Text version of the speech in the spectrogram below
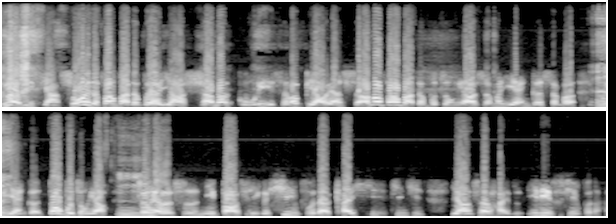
不要去讲，所有的方法都不要要，什么鼓励，什么表扬，什么方法都不重要，什么严格，什么不严格都不重要。嗯，重要的是你保持一个幸福的、开心心情，养出来的孩子一定是幸福的。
